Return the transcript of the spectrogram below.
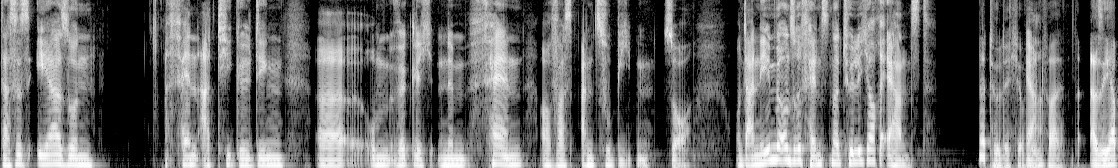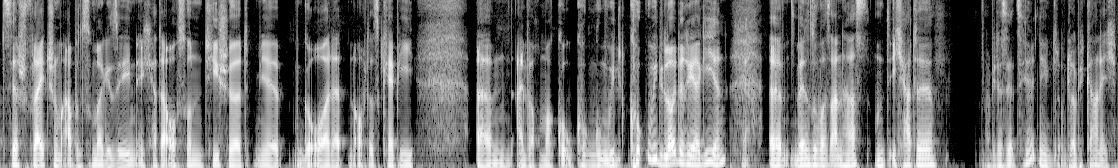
Das ist eher so ein Fanartikel-Ding, äh, um wirklich einem Fan auch was anzubieten. So. Und da nehmen wir unsere Fans natürlich auch ernst. Natürlich, auf ja. jeden Fall. Also ihr habt es ja vielleicht schon ab und zu mal gesehen. Ich hatte auch so ein T-Shirt mir geordert und auch das Cappy. Ähm, einfach mal gucken, gucken, wie, gucken, wie die Leute reagieren, ja. ähm, wenn du sowas anhast. Und ich hatte, habe ich das erzählt? Nee, glaube glaub ich gar nicht.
